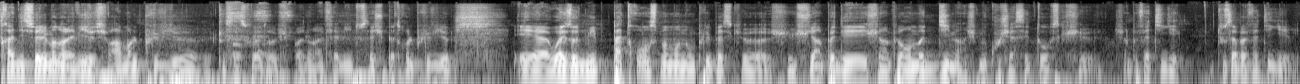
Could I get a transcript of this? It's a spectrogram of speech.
traditionnellement dans la vie, je suis vraiment le plus vieux, que ce soit dans, je sais pas, dans ma famille, tout ça, je suis pas trop le plus vieux. Et euh, oiseau de nuit, pas trop en ce moment non plus, parce que euh, je, suis, je suis un peu des, je suis un peu en mode dim. hein. Je me couche assez tôt parce que je suis, je suis un peu fatigué. Tous un peu fatigué. Mais...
